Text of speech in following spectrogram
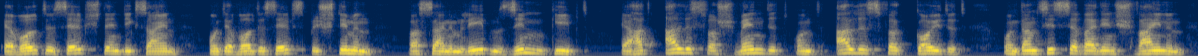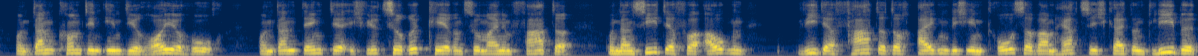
Er wollte selbstständig sein und er wollte selbst bestimmen, was seinem Leben Sinn gibt. Er hat alles verschwendet und alles vergeudet. Und dann sitzt er bei den Schweinen und dann kommt in ihm die Reue hoch. Und dann denkt er, ich will zurückkehren zu meinem Vater. Und dann sieht er vor Augen, wie der Vater doch eigentlich in großer Barmherzigkeit und Liebe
